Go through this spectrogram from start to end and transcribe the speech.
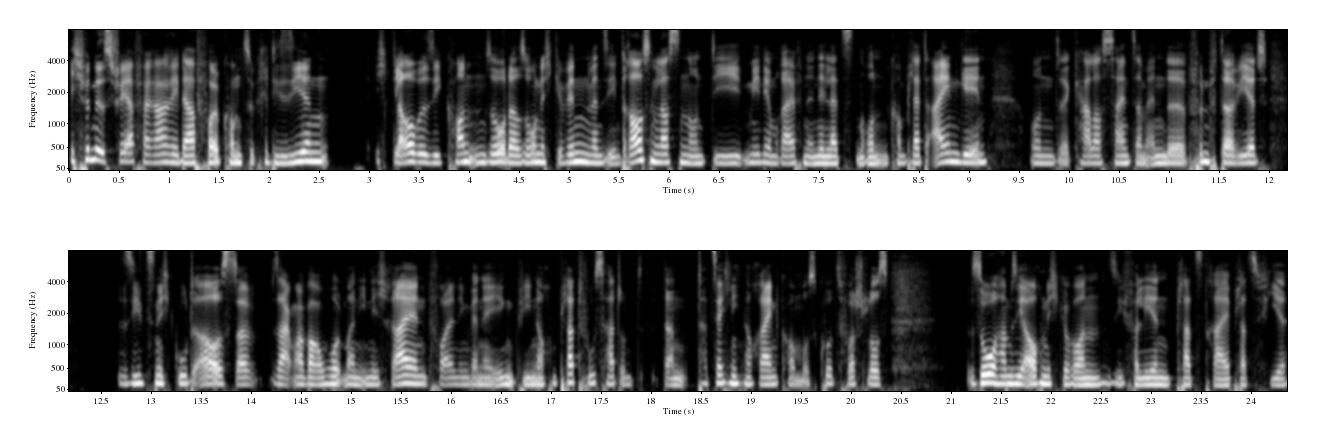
Ich finde es schwer, Ferrari da vollkommen zu kritisieren. Ich glaube, sie konnten so oder so nicht gewinnen, wenn sie ihn draußen lassen und die Medium-Reifen in den letzten Runden komplett eingehen und äh, Carlos Sainz am Ende Fünfter wird. Sieht es nicht gut aus. Da sagt man, warum holt man ihn nicht rein? Vor allen Dingen, wenn er irgendwie noch einen Plattfuß hat und dann tatsächlich noch reinkommen muss, kurz vor Schluss. So haben sie auch nicht gewonnen. Sie verlieren Platz 3, Platz 4,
